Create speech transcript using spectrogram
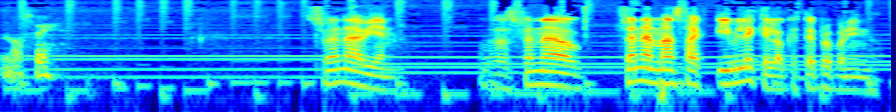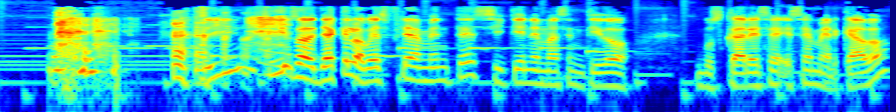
No sé. Suena bien. suena, suena más factible que lo que estoy proponiendo. sí, sí, o sea, ya que lo ves fríamente, sí tiene más sentido buscar ese, ese mercado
